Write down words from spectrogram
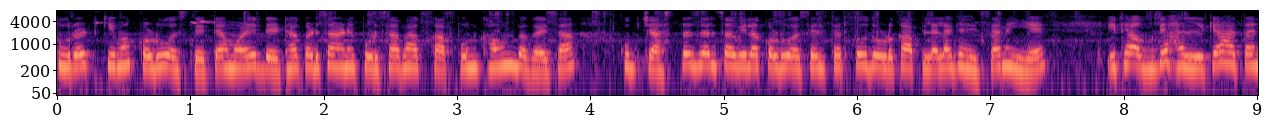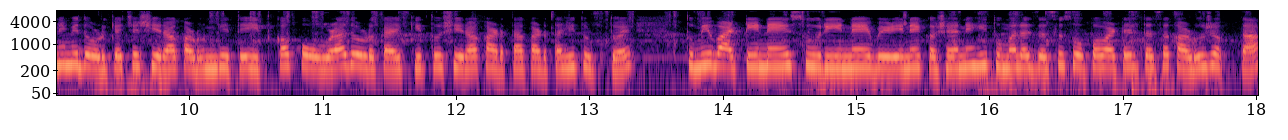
तुरट किंवा कडू असते त्यामुळे देठाकडचा आणि पुढचा भाग कापून खाऊन बघायचा. खूप जास्त जर चवीला कडू असेल तर तो दोडका आपल्याला घ्यायचा नाही आहे इथे अगदी हलक्या हाताने मी दोडक्याच्या शिरा काढून घेते. इतका कोवळा दोडका आहे की तो शिरा काढता काढताही तुटतो आहे तुम्ही वाटीने सुरीने विळीने कशानेही तुम्हाला जसं सोपं वाटेल तसं काढू शकता.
